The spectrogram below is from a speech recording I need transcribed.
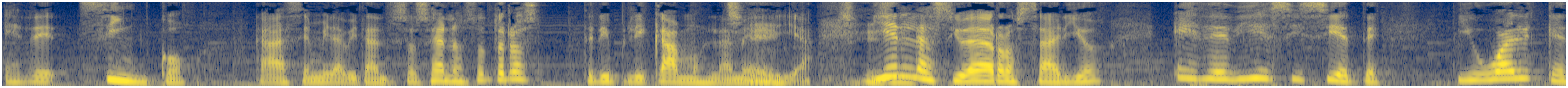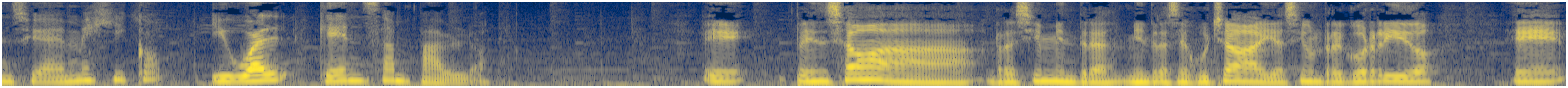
es de 5 cada 100.000 habitantes. O sea, nosotros triplicamos la Sí, media. sí, y en la ciudad de Rosario es de 17, igual que en Ciudad de México, igual que en San Pablo. Eh, pensaba recién mientras, mientras escuchaba y hacía un recorrido, eh,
